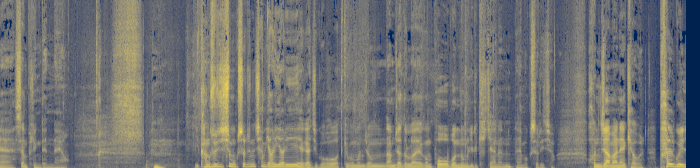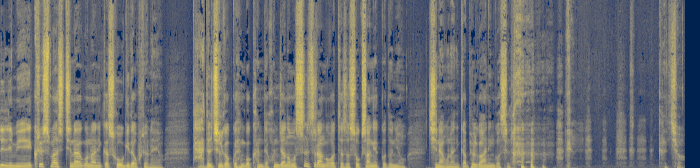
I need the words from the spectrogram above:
예, 샘플링 됐네요. 강수지 씨 목소리는 참 여리여리해가지고 어떻게 보면 좀 남자들로 하여금 보호 본능을 일으키게 하는 네, 목소리죠. 혼자만의 겨울. 8911님이 크리스마스 지나고 나니까 속이 다 후련해요. 다들 즐겁고 행복한데 혼자 너무 쓸쓸한 것 같아서 속상했거든요. 지나고 나니까 별거 아닌 것을. 그렇죠.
